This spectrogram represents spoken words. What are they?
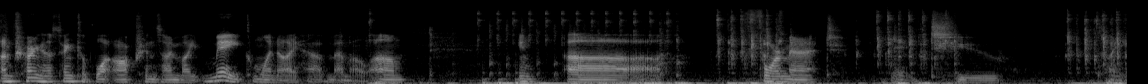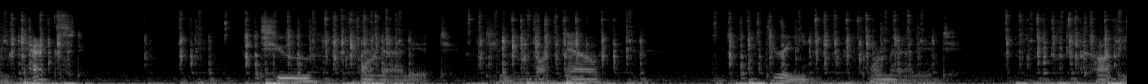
I'm trying to think of what options I might make when I have memo. Um, in, uh, format it to plain text, to format it to markdown, three, format it, copy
